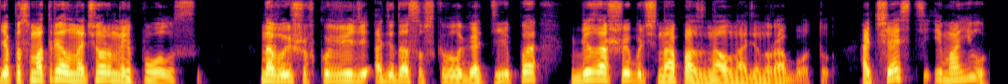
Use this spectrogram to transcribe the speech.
я посмотрел на черные полосы, на вышивку в виде адидасовского логотипа, безошибочно опознал Надину работу. Отчасти и мою,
